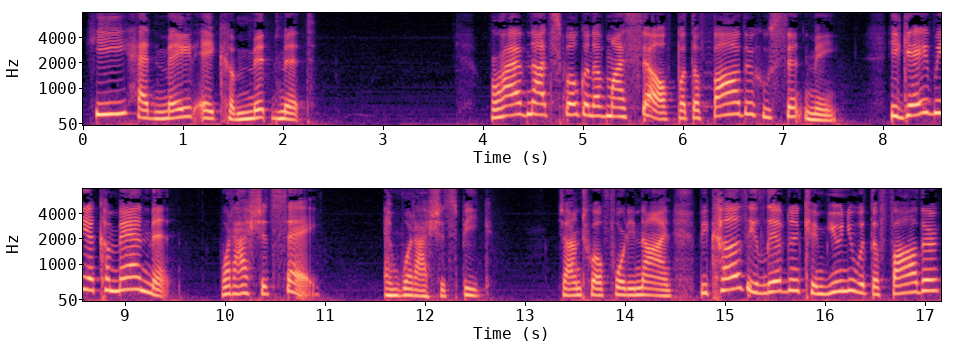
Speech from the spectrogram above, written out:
he had made a commitment. For I have not spoken of myself, but the Father who sent me. He gave me a commandment, what I should say and what I should speak. John 12, 49. Because he lived in communion with the Father,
